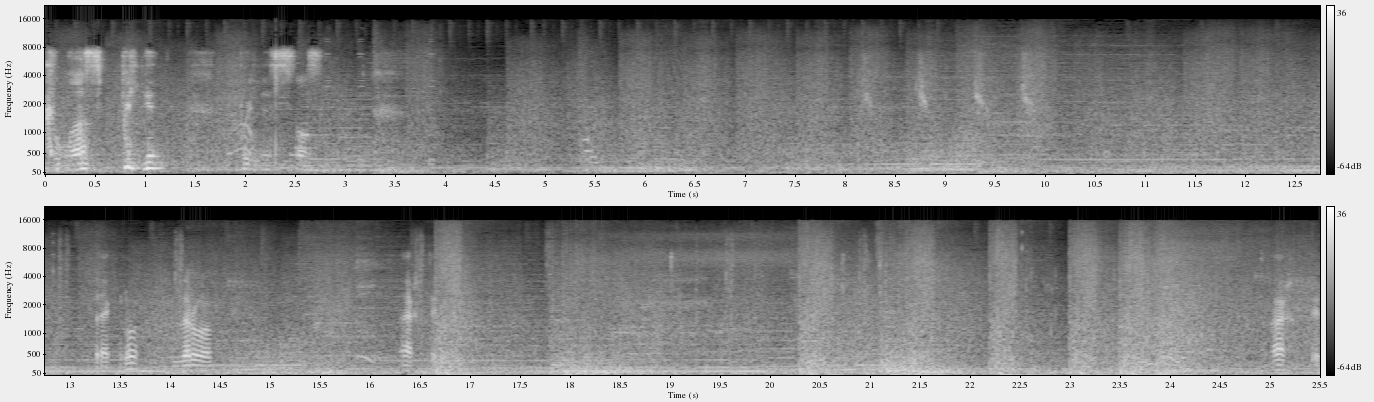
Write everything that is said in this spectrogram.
Класс, блин. Пылесос. Так, ну, здорово. Ах ты. Ах ты,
